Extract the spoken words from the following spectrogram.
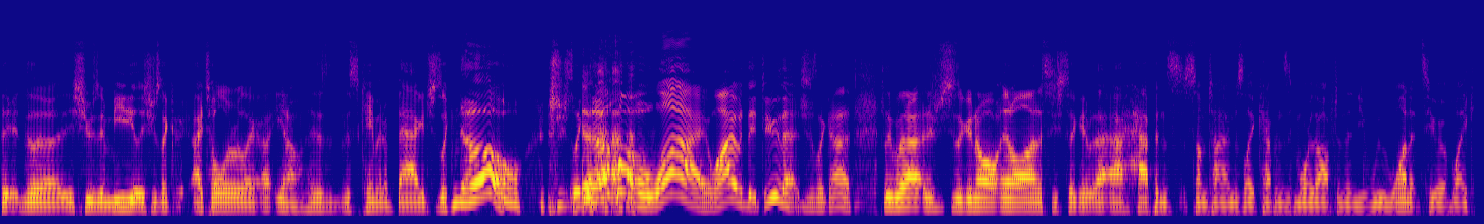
the, the she was immediately, she was like, I told her like, uh, you know, this, this came in a bag, and she's like, no. She's like, no, why? Why would they do that? She's like, ah. she's like, well, she's like, in all, in all honesty, she's like, that happens sometimes, like happens more often than you we want it to. Of like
